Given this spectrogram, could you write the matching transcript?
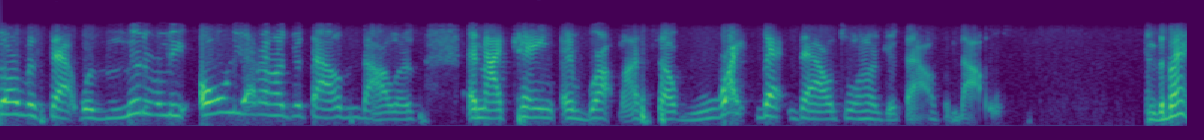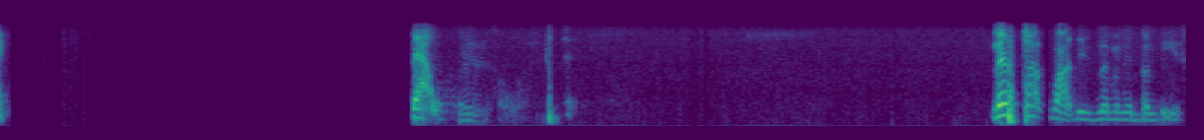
thermostat was literally only at hundred thousand dollars, and I came and brought myself right back down to hundred thousand dollars in the bank. That was Let's talk about these limited beliefs.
